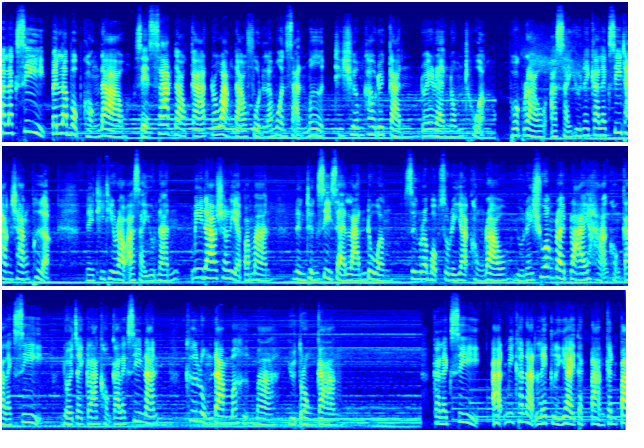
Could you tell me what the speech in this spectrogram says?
กาแล็กซีเป็นระบบของดาว เศษซากดาวก๊าซระหว่างดาวฝุ่นและมวลสารมืดที่เชื่อมเข้าด้วยกันด้วยแรงโน้มถ่วง พวกเราอาศัยอยู่ในกาแล็กซีทางช้างเผือก ในที่ที่เราอาศัยอยู่นั้น มีดาวเฉลี่ยประมาณ 1-4 แสนล้านดวง ซึ่งระบบสุริยะของเราอยู่ในช่วงปลายปลายๆหางของกาแล็กซีโดยใจกลางของกาแล็กซีนั้น คือหลุมดำมหึมาอยู่ตรงกลาง กาแล็กซีอาจมีขนาดเล็กหรือใหญ่แตกต่างกันไป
